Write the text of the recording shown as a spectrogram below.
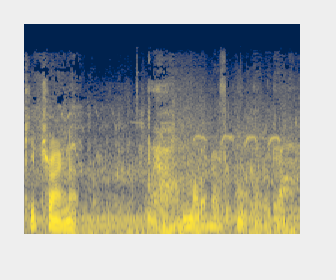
keep trying it. Mother effort. Oh, there we go.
